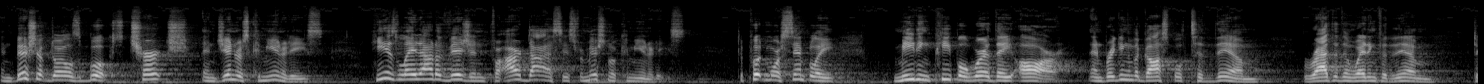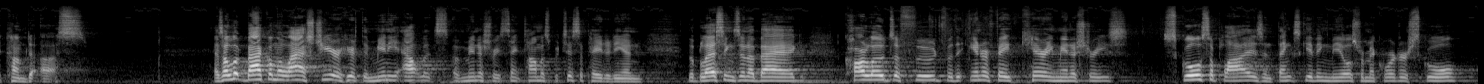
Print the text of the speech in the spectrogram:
In Bishop Doyle's books, Church and Generous Communities, he has laid out a vision for our diocese for missional communities. To put more simply, meeting people where they are and bringing the gospel to them rather than waiting for them to come to us. As I look back on the last year here at the many outlets of ministry St. Thomas participated in, the blessings in a bag, carloads of food for the interfaith caring ministries, school supplies and Thanksgiving meals for McWhirter School,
